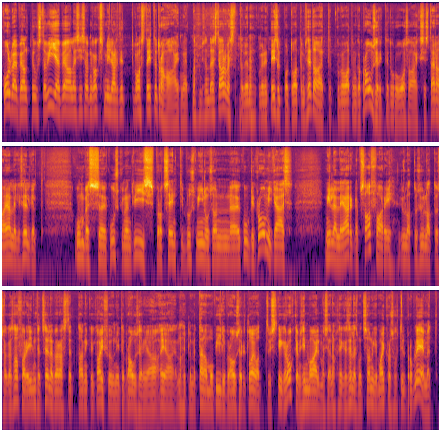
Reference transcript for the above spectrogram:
kolme pealt tõusta viie peale, siis on kaks miljardit maast leitud raha, on ju, et noh, mis on täiesti arvestatav. Ja noh, kui me nüüd teiselt poolt vaatame seda, et, et kui me vaatame ka brauserite turuosa, ehk siis täna jällegi selgelt umbes kuuskümmend viis protsenti pluss-miinus on Google'i Chrome'i käes millele järgneb Safari üllatus,, üllatus-üllatus, aga Safari ilmselt sellepärast, et ta on ikkagi iPhone'ide brauser ja, ja noh, ütleme, et täna mobiilibrauserid loevad vist kõige rohkem siin maailmas ja noh, ega selles mõttes ongi Microsoftil probleem, et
